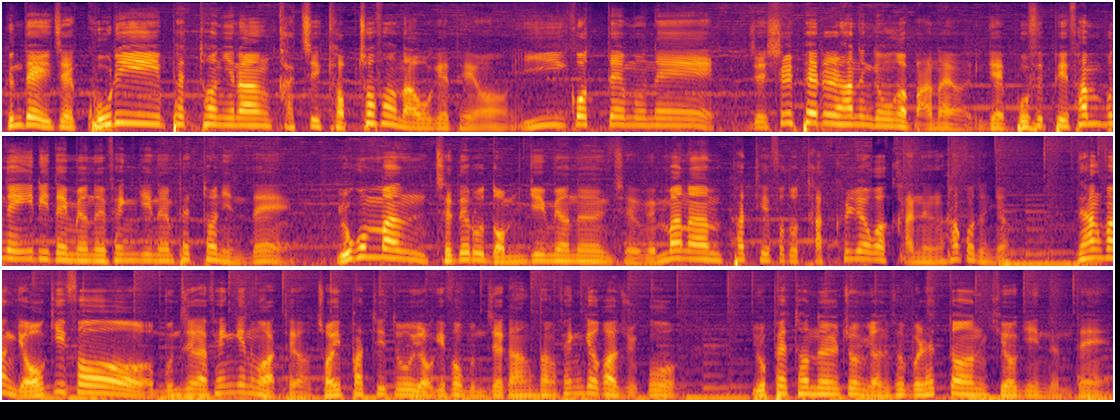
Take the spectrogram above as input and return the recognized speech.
근데 이제 고리 패턴이랑 같이 겹쳐서 나오게 돼요. 이것 때문에 이제 실패를 하는 경우가 많아요. 이게 보스피 3분의 1이 되면은 생기는 패턴인데 요것만 제대로 넘기면은 이제 웬만한 파티에서도 다 클리어가 가능하거든요. 근데 항상 여기서 문제가 생기는 것 같아요. 저희 파티도 여기서 문제가 항상 생겨가지고 요 패턴을 좀 연습을 했던 기억이 있는데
